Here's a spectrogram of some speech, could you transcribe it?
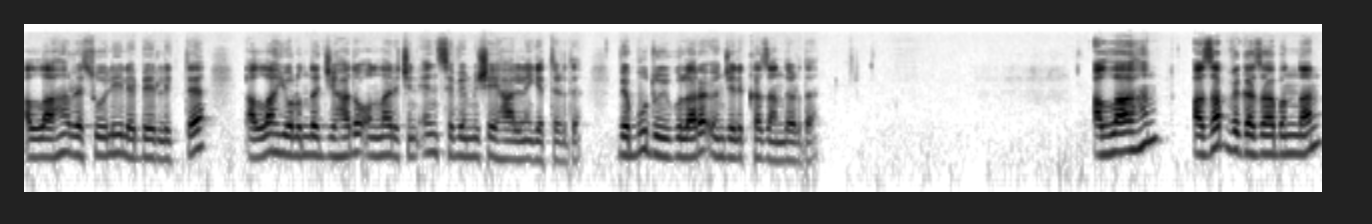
Allah'ın Resulü ile birlikte Allah yolunda cihadı onlar için en sevimli şey haline getirdi ve bu duygulara öncelik kazandırdı. Allah'ın azap ve gazabından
